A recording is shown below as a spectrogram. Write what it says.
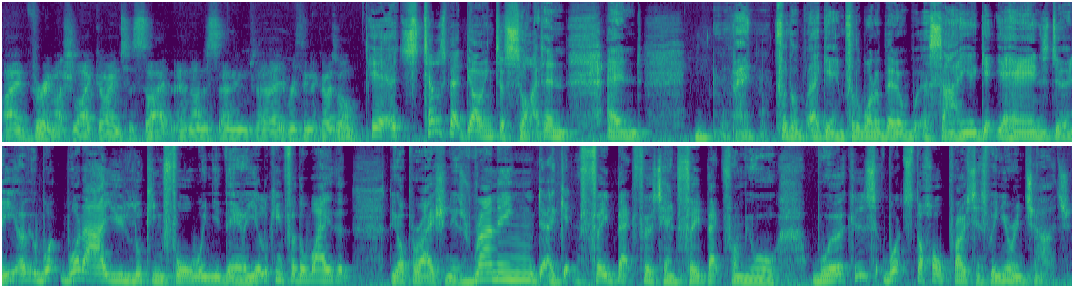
I very much like going to site and understanding uh, everything that goes on. Yeah, tell us about going to site and and for the again for the want of better saying, get your hands dirty. Uh, what what are you looking for when you're there? You're you looking for the way that the operation is running, uh, getting feedback, first hand feedback from your workers? What's the whole process when you're in charge?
